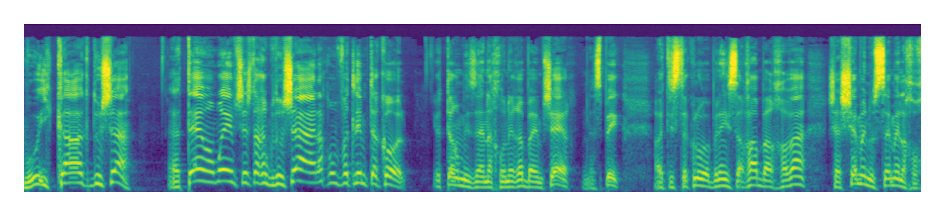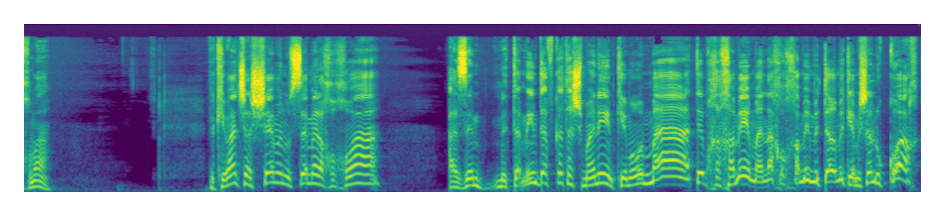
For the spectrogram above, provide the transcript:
והוא עיקר הקדושה. אתם אומרים שיש לכם קדושה, אנחנו מבטלים את הכל. יותר מזה, אנחנו נראה בהמשך, נספיק, אבל תסתכלו בבני יששכר בהרחבה, שהשמן הוא סמל החוכמה. וכיוון שהשמן הוא סמל החוכמה, אז הם מטמאים דווקא את השמנים, כי הם אומרים, מה, אתם חכמים, אנחנו חכמים יותר מכם, יש לנו כוח.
